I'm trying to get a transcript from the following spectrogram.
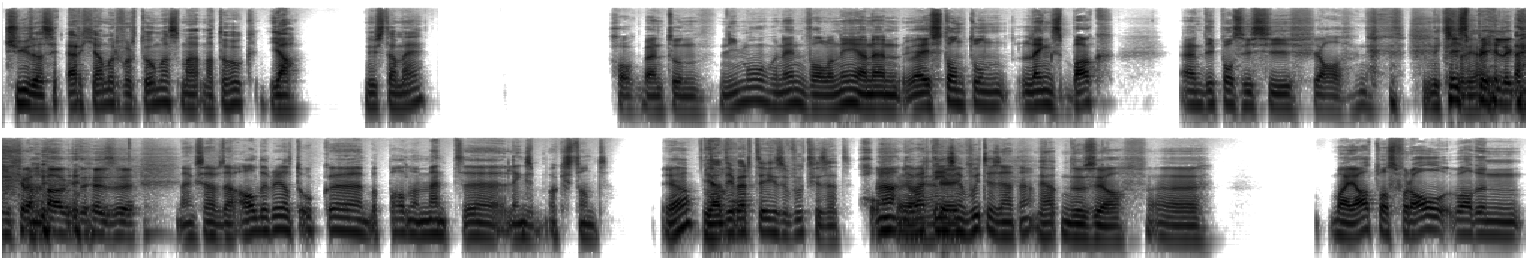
tju, dat is erg jammer voor Thomas, maar, maar toch ook, ja, nu aan mij. goh, ik ben toen niet mogen invallen. Nee. En, en hij stond toen linksbak. En die positie, ja, Niks die speel ik niet graag. Dus, ik denk zelfs dat Alderweireld ook eh, op een bepaald moment eh linksbak stond. ja. Ja, die werd tegen zijn voet gezet. Goh, Ja, die werd tegen zijn voeten zetten. Ja. Dus ja. Maar ja, het was vooral, we hadden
